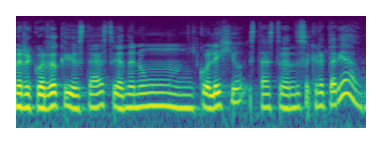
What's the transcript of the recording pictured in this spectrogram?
Me recuerdo que yo estaba estudiando en un colegio, estaba estudiando secretariado.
